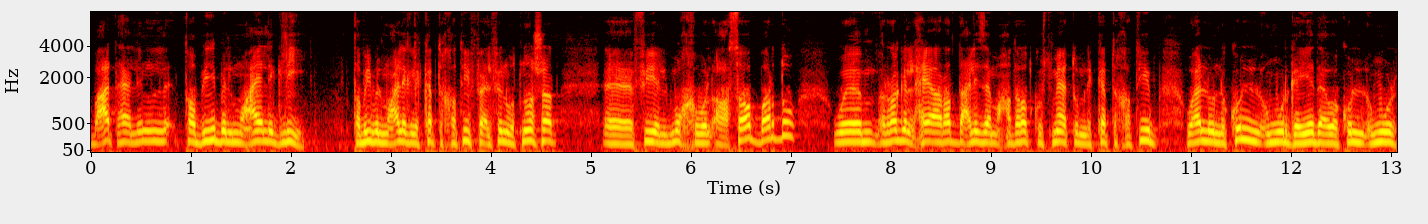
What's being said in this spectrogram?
وبعتها للطبيب المعالج ليه. الطبيب المعالج للكابتن خطيب في 2012 آه، في المخ والأعصاب برضه والراجل الحقيقة رد عليه زي ما حضراتكم سمعتوا من الكابتن خطيب وقال له إن كل الأمور جيدة وكل الأمور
